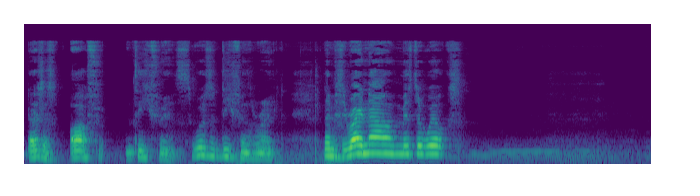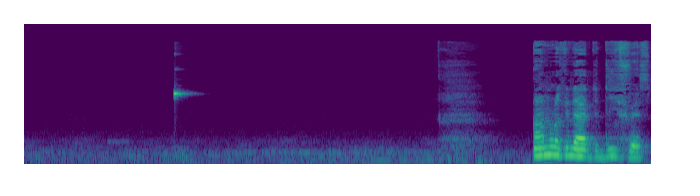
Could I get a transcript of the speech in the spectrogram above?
That's just off defense. Where's the defense ranked? Let me see. Right now, Mr. Wilks. I'm looking at the defense.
